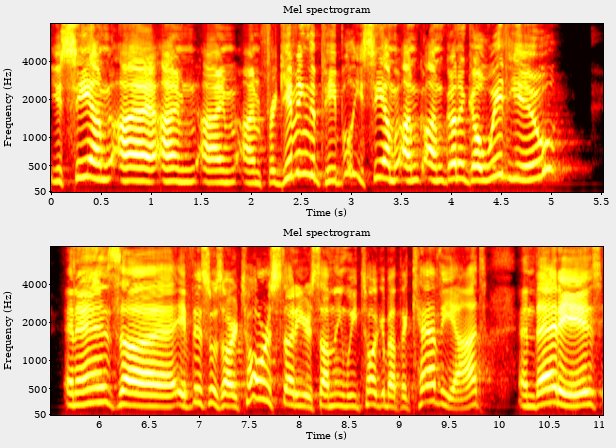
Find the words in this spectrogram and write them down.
you see, I'm, I, am i I'm, I'm forgiving the people. You see, I'm, I'm, I'm going to go with you. And as uh, if this was our Torah study or something, we talk about the caveat, and that is,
